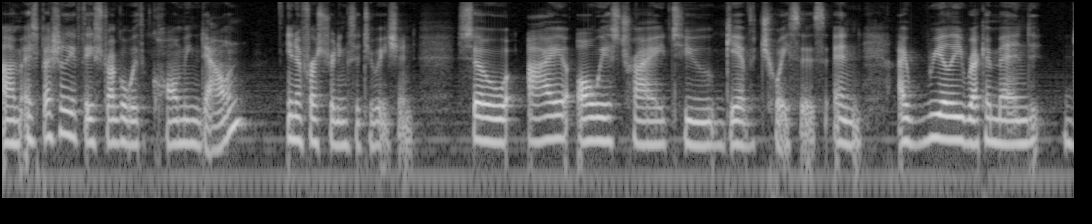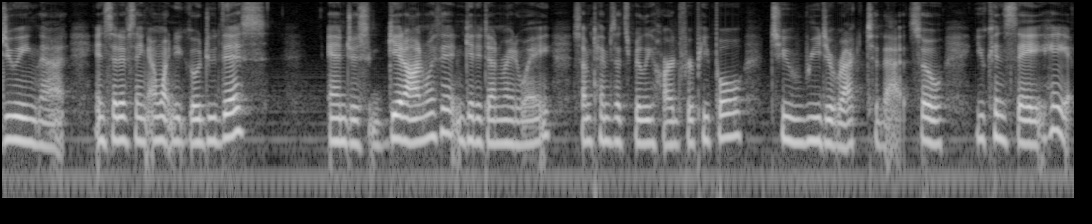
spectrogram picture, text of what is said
um, especially if they struggle with calming down in a frustrating situation. So I always try to give choices, and I really recommend doing that instead of saying, I want you to go do this and just get on with it and get it done right away. Sometimes that's really hard for people to redirect to that. So you can say, Hey,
